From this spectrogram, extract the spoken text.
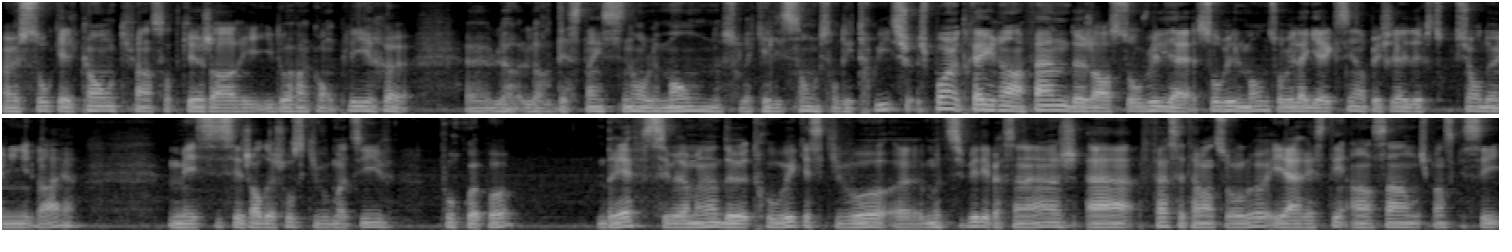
un saut quelconque qui fait en sorte que genre ils, doivent accomplir euh, leur, destin, sinon le monde sur lequel ils sont, ils sont détruits. Je, ne suis pas un très grand fan de genre sauver, sauver le monde, sauver la galaxie, empêcher la destruction d'un univers. Mais si c'est le genre de choses qui vous motivent, pourquoi pas? Bref, c'est vraiment de trouver qu'est-ce qui va euh, motiver les personnages à faire cette aventure-là et à rester ensemble. Je pense que c'est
